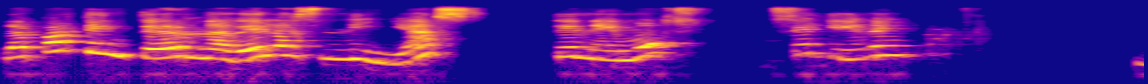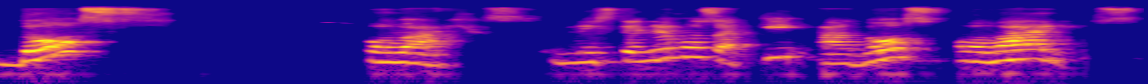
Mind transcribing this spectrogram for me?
La parte interna de las niñas tenemos, se tienen dos ovarios les tenemos aquí a dos ovarios.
